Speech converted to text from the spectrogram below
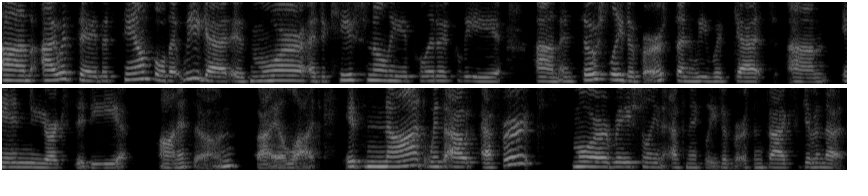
Um, I would say the sample that we get is more educationally, politically, um, and socially diverse than we would get um, in New York City on its own by a lot. It's not without effort more racially and ethnically diverse. In fact, given that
